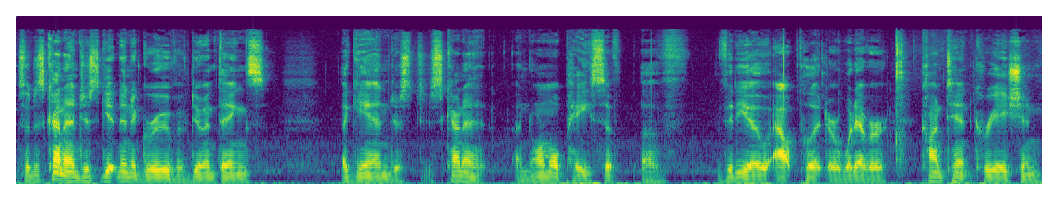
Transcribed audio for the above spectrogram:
So just kind of just getting in a groove of doing things again, just just kind of a normal pace of, of video output or whatever content creation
